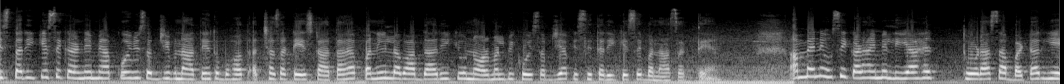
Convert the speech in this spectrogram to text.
इस तरीके से करने में आप कोई भी सब्ज़ी बनाते हैं तो बहुत अच्छा सा टेस्ट आता है। पनीर लबाबदारी क्यों? नॉर्मल भी कोई सब्ज़ी आप इसी तरीके से बना सकते हैं। अब मैंने उसी कढ़ाई में लिया है थोड़ा सा बटर ये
